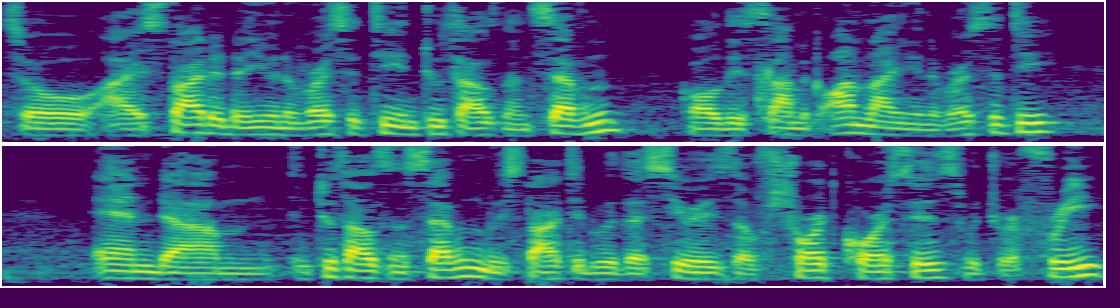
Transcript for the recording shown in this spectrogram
So I started a university in 2007 called the Islamic Online University. And um, in 2007, we started with a series of short courses which were free.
